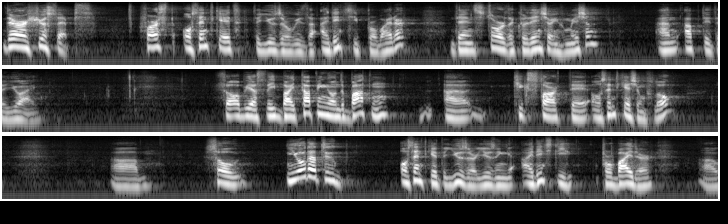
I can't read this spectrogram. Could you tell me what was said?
There are a few steps. First, authenticate the user with the identity provider, then store the credential information, and update the UI. So obviously, by tapping on the button, uh, kickstart the authentication flow. Um, so in order to authenticate the user using identity provider, uh,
